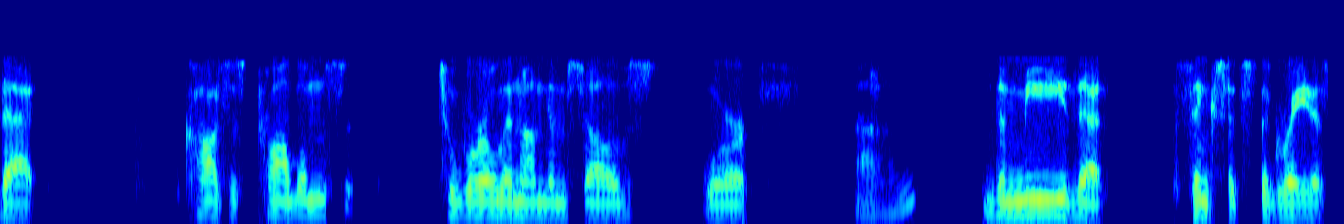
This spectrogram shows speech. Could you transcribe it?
that causes problems to whirl in on themselves, or um, the me that thinks it's the greatest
